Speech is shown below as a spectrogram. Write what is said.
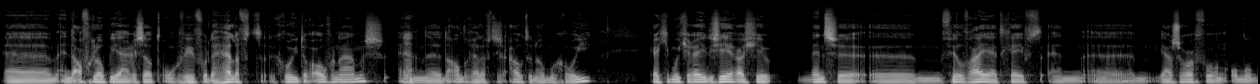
Ehm, en de afgelopen jaren is dat ongeveer voor de helft groei door overnames. En eh, de andere helft is autonome groei. Kijk, je moet je realiseren als je mensen ehm, veel vrijheid geeft en ehm, ja, zorgt voor een onder-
